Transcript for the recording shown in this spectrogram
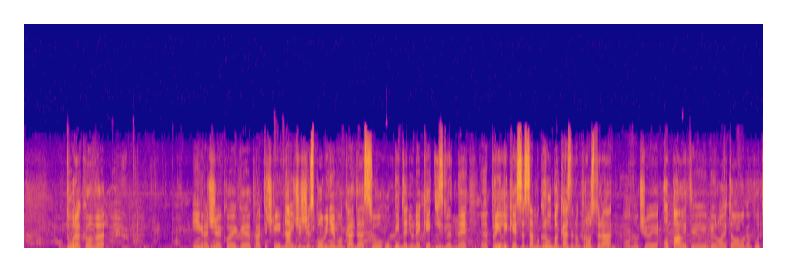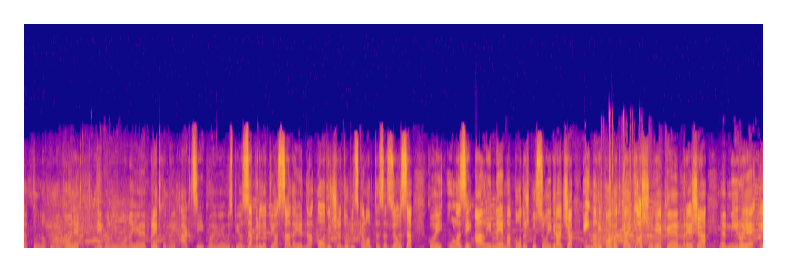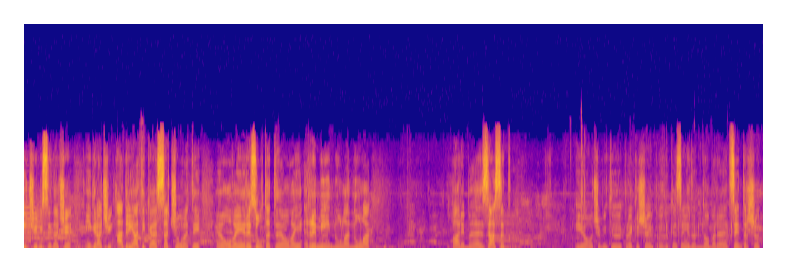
Durakov Igrač kojeg praktički najčešće spominjemo kada su u pitanju neke izgledne e, prilike sa samo gruba kaznenog prostora. Odlučio je opaliti i bilo je to ovoga puta puno, puno bolje nego li u onoj prethodnoj akciji koju je uspio zabrljati, a sada jedna odlična dubinska lopta za Zolsa koji ulazi, ali nema podršku suigrača. Imali pogodka, još uvijek e, mreža e, miruje i čini se da će igrači Adriatika sačuvati E, ovaj rezultat, e, ovaj remi 0-0. Barem e, zasad. I ovo će biti prekršaj, prilika za jedan dobar centaršut.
